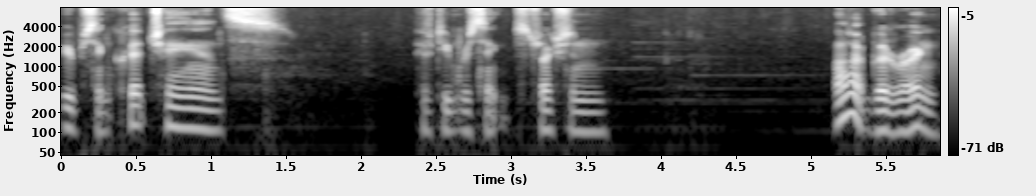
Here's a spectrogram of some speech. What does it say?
3% crit chance. 15% destruction. That's a good ring.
